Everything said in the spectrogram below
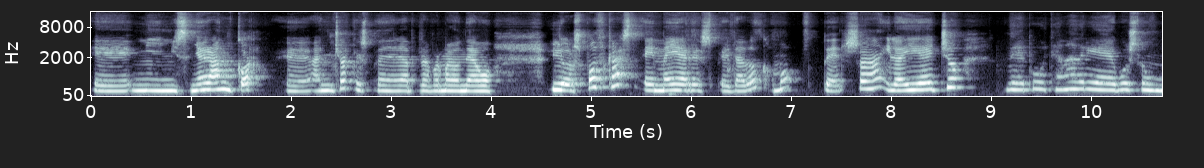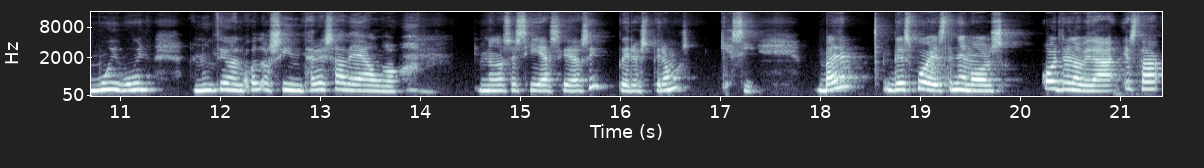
eh, mi, mi, señor Anchor, eh, Anchor, que es la plataforma donde hago los podcasts, eh, me haya respetado como persona y lo haya hecho de puta madre. He puesto un muy buen anuncio al cual os interesa de algo. No sé si ha sido así, pero esperamos que sí. ¿Vale? Después tenemos otra novedad. Esta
